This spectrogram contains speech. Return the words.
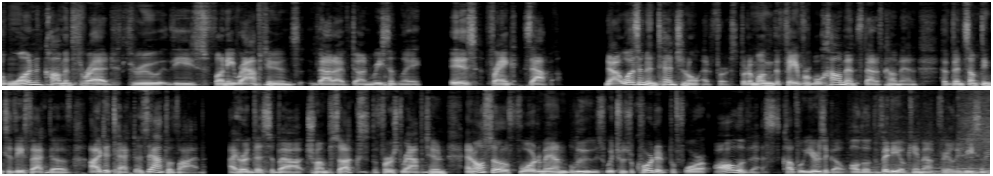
the one common thread through these funny rap tunes that I've done recently is Frank Zappa. Now, it wasn't intentional at first, but among the favorable comments that have come in have been something to the effect of, I detect a Zappa vibe. I heard this about Trump Sucks, the first rap tune, and also Florida Man Blues, which was recorded before all of this a couple years ago, although the video came out fairly recently.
